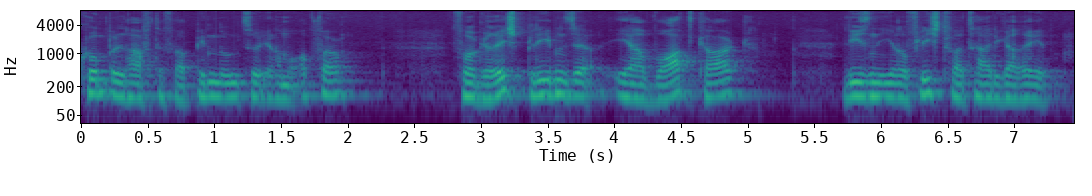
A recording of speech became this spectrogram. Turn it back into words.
kumpelhafte Verbindung zu ihrem Opfer. Vor Gericht blieben sie eher wortkarg, ließen ihre Pflichtverteidiger reden.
